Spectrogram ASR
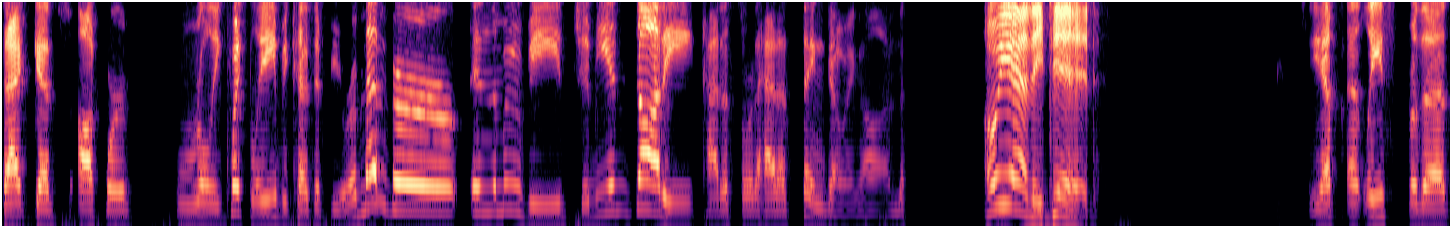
That gets awkward really quickly because if you remember in the movie, Jimmy and Dottie kind of sort of had a thing going on. Oh yeah, they did. Yep, at least for the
